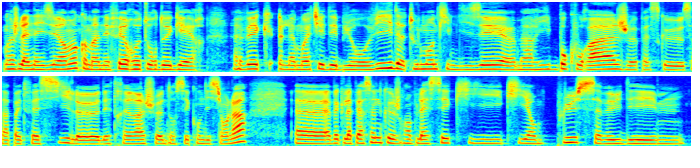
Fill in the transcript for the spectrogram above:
Moi, je l'analysais vraiment comme un effet retour de guerre, avec la moitié des bureaux vides, tout le monde qui me disait euh, Marie, bon courage, parce que ça va pas être facile d'être RH dans ces conditions-là, avec la personne que je remplaçais qui, qui en plus avait eu des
